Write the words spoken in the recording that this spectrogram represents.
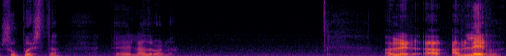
supuesta eh, ladrona. Hablar, hablar,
